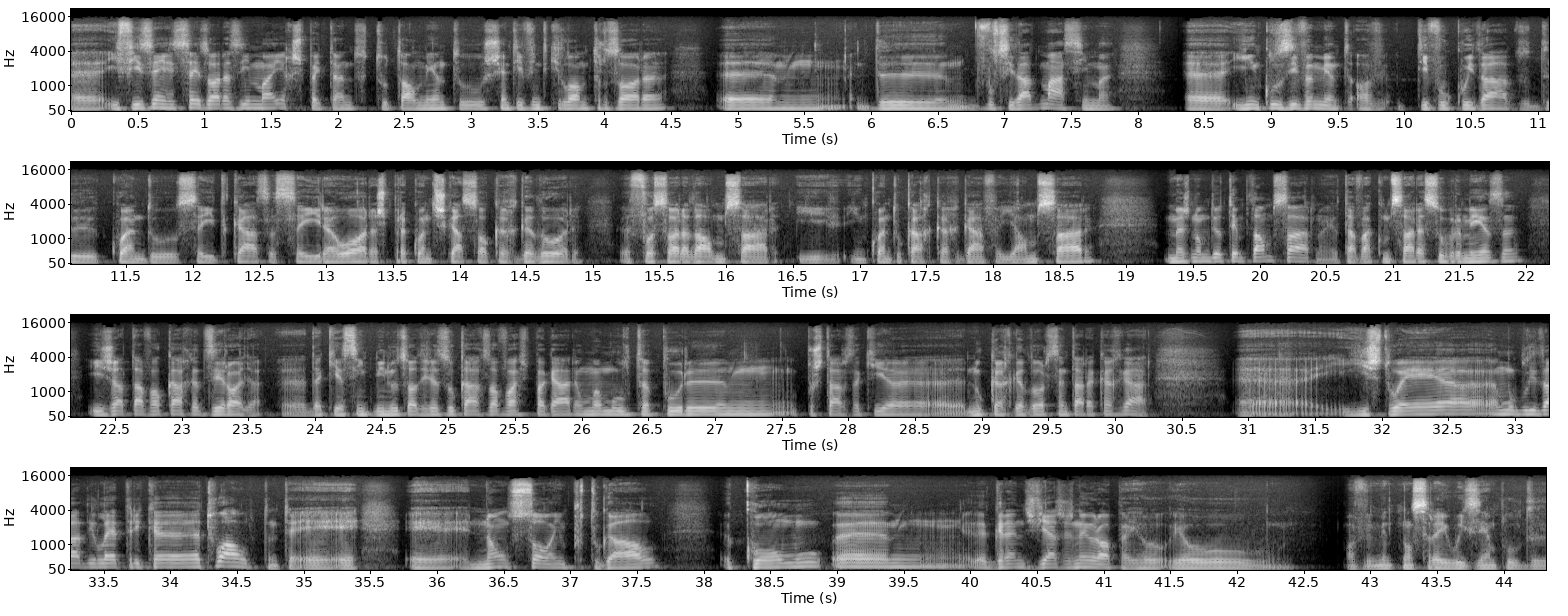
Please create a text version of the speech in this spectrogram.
Uh, e fiz em 6 horas e meia, respeitando totalmente os 120 km hora uh, de velocidade máxima. Uh, e inclusivamente tive o cuidado de quando saí de casa sair a horas para quando chegasse ao carregador uh, fosse hora de almoçar e enquanto o carro carregava ia almoçar mas não me deu tempo de almoçar. É? Eu estava a começar a sobremesa e já estava o carro a dizer: Olha, eh, daqui a 5 minutos ao tiras o carro, só vais pagar uma multa por, um, por estares aqui a, no carregador sem estar a carregar. Uh, isto é a, mobilidade elétrica atual. Portanto, é, é, é não só em Portugal, como um, grandes viagens na Europa. Eu, eu, obviamente, não serei o exemplo de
